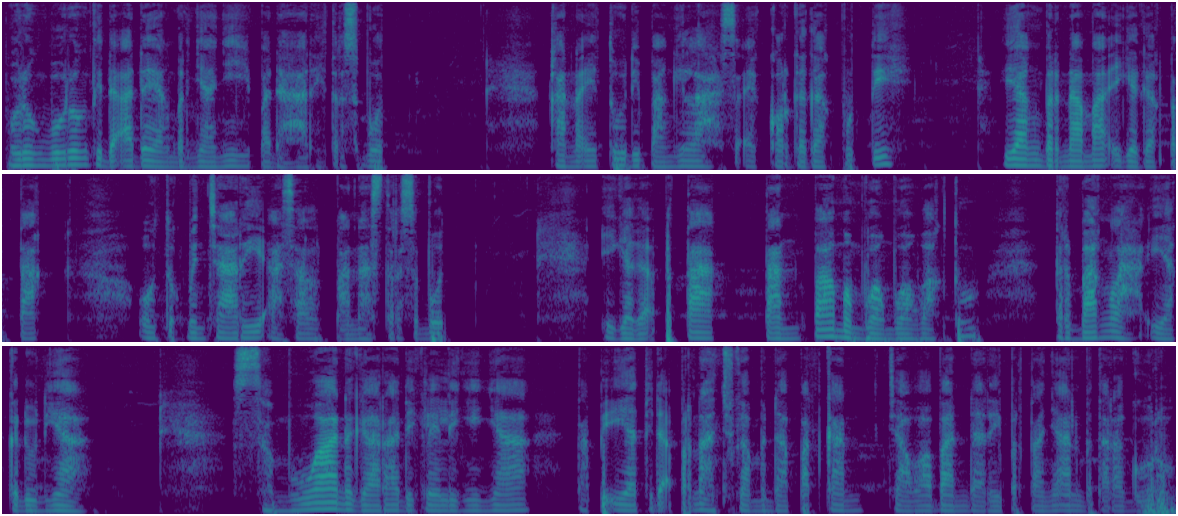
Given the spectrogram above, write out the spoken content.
burung-burung tidak ada yang bernyanyi pada hari tersebut. Karena itu dipanggillah seekor gagak putih yang bernama Igagak Petak untuk mencari asal panas tersebut. Iga gak petak tanpa membuang-buang waktu, terbanglah ia ke dunia. Semua negara dikelilinginya, tapi ia tidak pernah juga mendapatkan jawaban dari pertanyaan Betara Guru.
